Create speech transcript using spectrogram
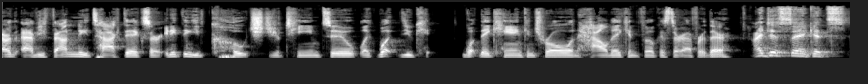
are, have you found any tactics or anything you've coached your team to like what you can, what they can control and how they can focus their effort there? I just think it's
